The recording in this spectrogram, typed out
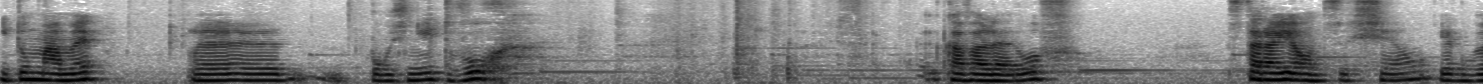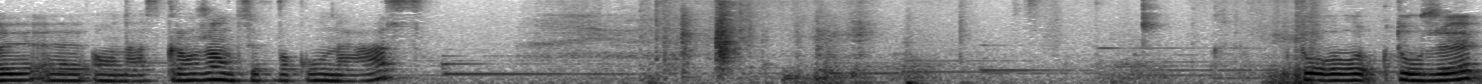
I tu mamy e, później dwóch kawalerów starających się jakby e, o nas, krążących wokół nas. Któ- którzy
